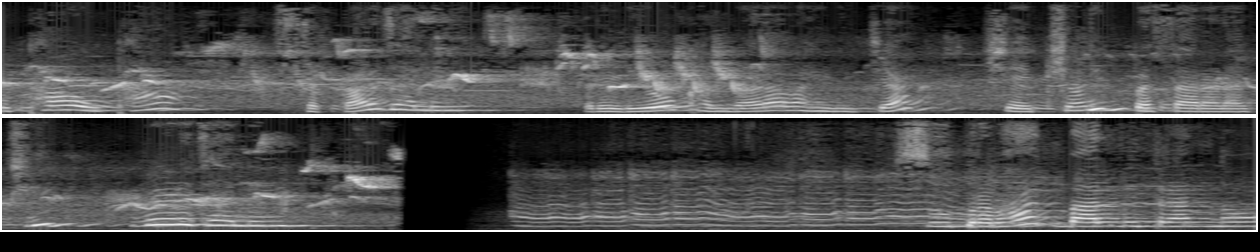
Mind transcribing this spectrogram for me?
उठा उठा. सकाळ झाली. रेडिओ खंडाळा वाहिनीच्या शैक्षणिक प्रसारणाची वेळ झाली. सुप्रभात बालमित्रांनो.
